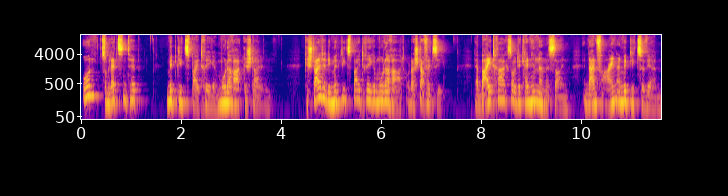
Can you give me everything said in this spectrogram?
Und zum letzten Tipp, Mitgliedsbeiträge moderat gestalten. Gestalte die Mitgliedsbeiträge moderat oder staffelt sie. Der Beitrag sollte kein Hindernis sein, in deinem Verein ein Mitglied zu werden.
